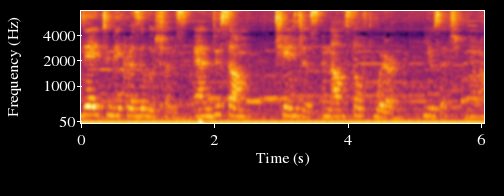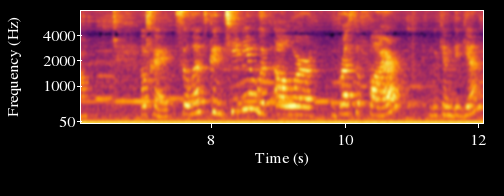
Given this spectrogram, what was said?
day to make resolutions and do some changes in our software usage, you know. Okay, so let's continue with our breath of fire. We can begin.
